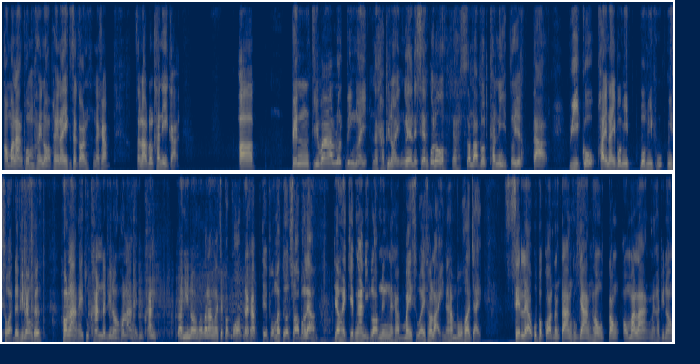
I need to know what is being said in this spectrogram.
เอามาล่างพ่มให้หนอกภายในซะก่อนนะครับสำหรับรถคันนี้ก็อ่าเป็นที่ว่ารถวิ่งหน่อยนะครับ พี่หน่อยแล่นได้แสนกว่าโลนะสำหรับรถคันนี้โตโยต้าวีโก้ภายในบ่มีบ่มีผุมีสอดเด้อพี่น้องเด้อ เขาล่างให้ทุกขั้นเลยพี่น้องเขาล่างให้ทุกขั้น ตอนนี้น้องเขากำลังว่าจะประกอบนะครับเดี๋ยวผมมาตรวจสอบบ้างแล้ว เดี๋ยวให้เก็บงานอีกรอบหนึงนะครับ ไม่สวยเท่าไหร่นะครับโบเข้าใจ เสร็จแล้วอุปกรณ์ต่างๆ ทุกอย่างเขาต้องเอามาล่างนะครับ พี่น้อง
